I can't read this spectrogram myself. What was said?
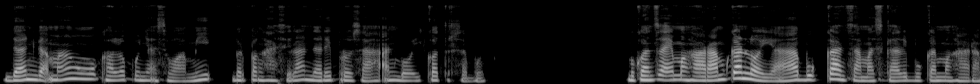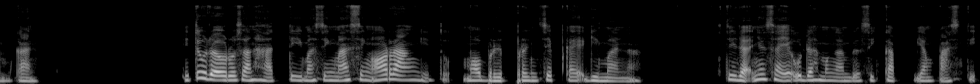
Dan gak mau kalau punya suami berpenghasilan dari perusahaan boykot tersebut. Bukan saya mengharamkan loh ya, bukan sama sekali bukan mengharamkan. Itu udah urusan hati masing-masing orang gitu, mau berprinsip kayak gimana. Setidaknya saya udah mengambil sikap yang pasti.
